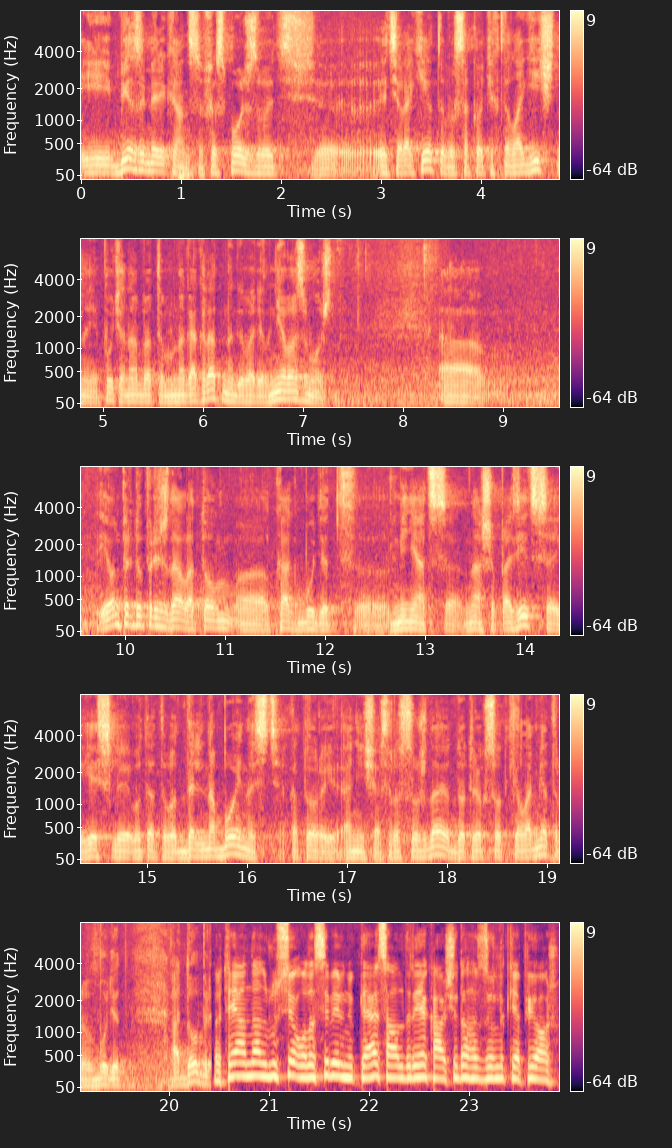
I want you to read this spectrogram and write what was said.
И без американцев использовать э, эти ракеты высокотехнологичные, Путин об этом многократно говорил, невозможно. А, И он предупреждал о том, э, как будет э, меняться наша позиция, если вот эта вот дальнобойность, о которой они сейчас рассуждают, до 300 километров будет одобрена. Öte yandan Rusya olası bir nükleer saldırıya karşı da hazırlık yapıyor.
